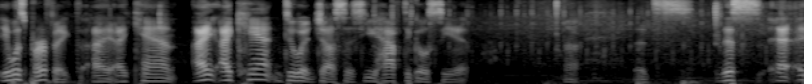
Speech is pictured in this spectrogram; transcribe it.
it was perfect. I, I can't I, I can't do it justice. You have to go see it. Uh, it's this uh, uh,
